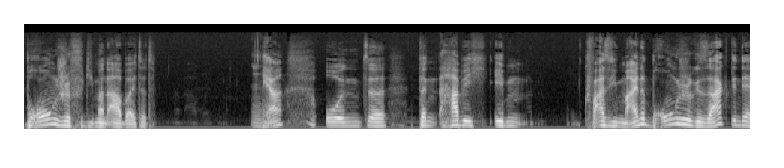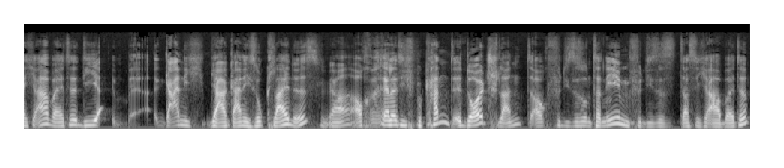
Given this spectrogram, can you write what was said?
Branche, für die man arbeitet. Mhm. Ja, und äh, dann habe ich eben quasi meine Branche gesagt, in der ich arbeite, die äh, gar nicht, ja, gar nicht so klein ist, ja, auch relativ bekannt in Deutschland, auch für dieses Unternehmen, für dieses, das ich arbeite.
